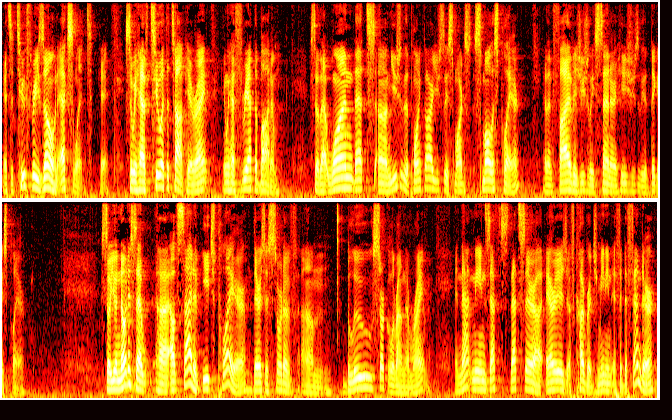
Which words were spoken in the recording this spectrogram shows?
It's a 2 3 zone. Excellent. Okay. So we have two at the top here, right? And we have three at the bottom. So that one, that's um, usually the point guard, usually the smartest, smallest player. And then five is usually center. He's usually the biggest player. So you'll notice that uh, outside of each player, there's a sort of um, blue circle around them, right? And that means that's, that's their uh, areas of coverage, meaning if a defender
